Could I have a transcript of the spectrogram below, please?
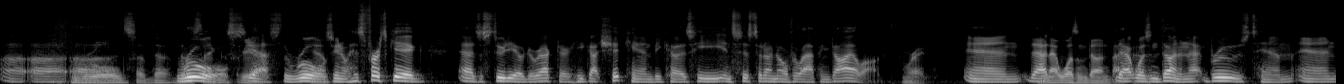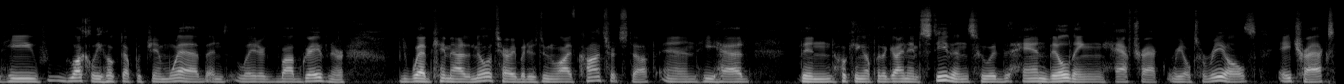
uh, uh, uh, rules of the rules. Yeah. Yes, the rules. You know, his first gig as a studio director, he got shit canned because he insisted on overlapping dialogue, Right. and that and that wasn't done back that then. wasn't done, and that bruised him. And he luckily hooked up with Jim Webb and later Bob Gravener. Webb came out of the military, but he was doing live concert stuff, and he had been hooking up with a guy named Stephens who had hand building half track reel to reels, eight tracks,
